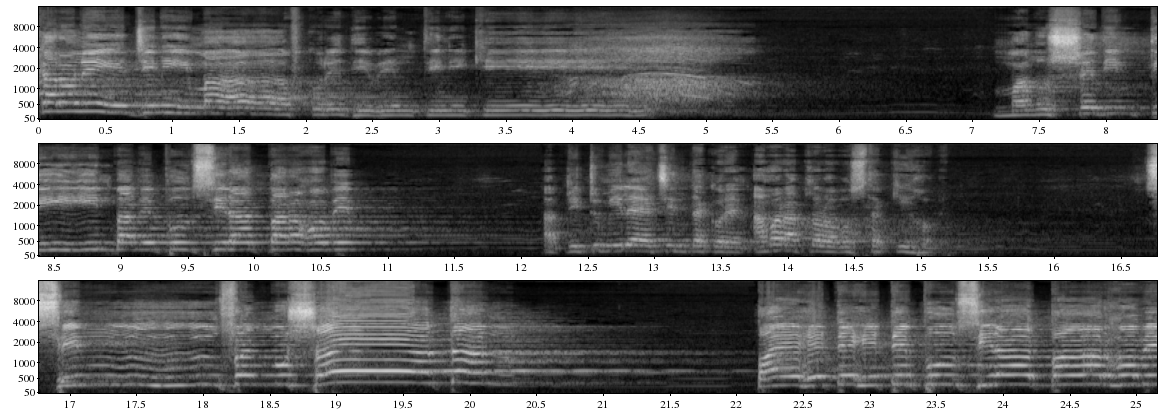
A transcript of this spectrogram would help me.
কারণে যিনি মাফ করে দিবেন, তিনি কে? মানুষ সেদিন তিন ভাবে পুলসিরাত পার হবে। আপনি একটু মিলায় চিন্তা করেন, আমার আপনার অবস্থা কি হবে? পায়ে হেঁটে হেঁটে পুলসিরাত পার হবে।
